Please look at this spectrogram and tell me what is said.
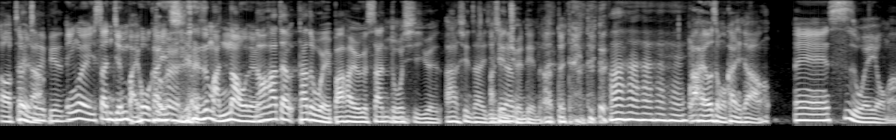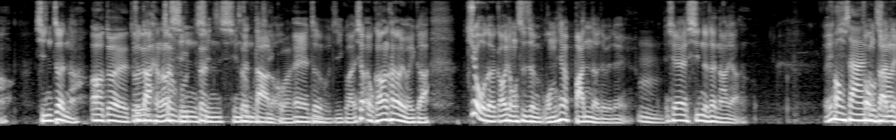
哦，在这边，因为三间百货开一起还是蛮闹的。然后它在它的尾巴还有一个三多戏院啊，现在已经变全联了。啊，对对对对，哈哈哈哈那还有什么？我看一下啊。诶，四维有吗？行政呐，啊，对，就大家想到行行行政大楼，诶，政府机关。像我刚刚看到有一个旧的高雄市政府，我们现在搬了，对不对？嗯，现在新的在哪里啊？凤山，凤山呢？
